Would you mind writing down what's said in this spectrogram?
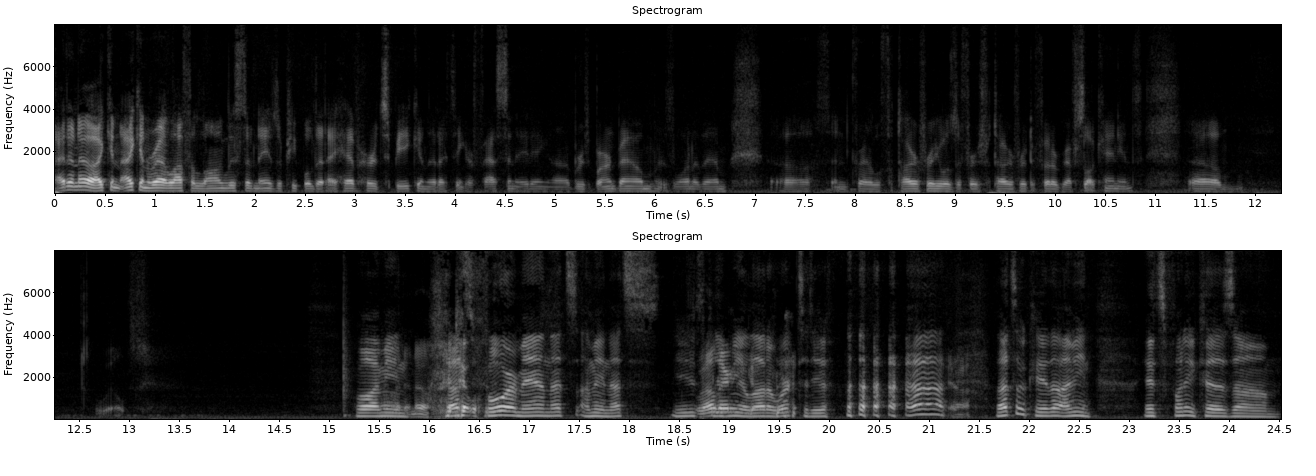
I don't know. I can I can rattle off a long list of names of people that I have heard speak and that I think are fascinating. Uh, Bruce Barnbaum is one of them. Uh, an incredible photographer. He was the first photographer to photograph slot canyons. Um, who else? Well, I mean, oh, I that's four, man. That's I mean, that's you just well, gave me a go. lot of work to do. yeah. That's okay though. I mean, it's funny because um,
